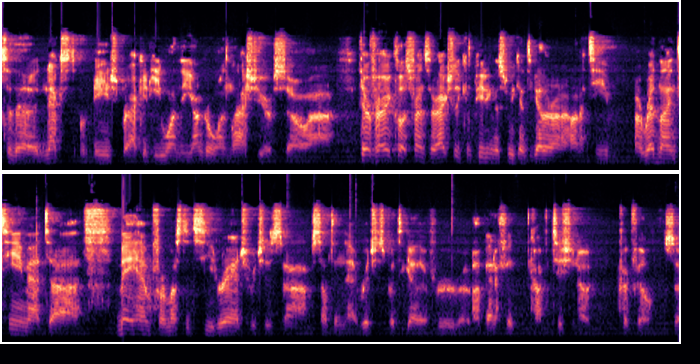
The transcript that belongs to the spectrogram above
to the next age bracket. He won the younger one last year, so uh, they're very close friends. They're actually competing this weekend together on a, on a team, a red line team at uh, Mayhem for Mustard Seed Ranch, which is um, something that Rich has put together for a benefit competition out in Cookeville. So.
